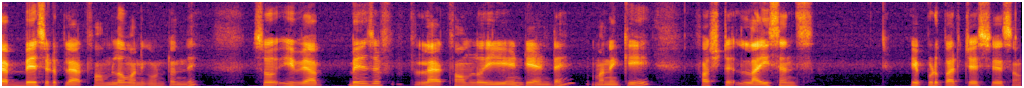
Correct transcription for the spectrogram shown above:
వెబ్ బేస్డ్ ప్లాట్ఫామ్లో మనకి ఉంటుంది. సో ఈ వెబ్ బేస్డ్ ప్లాట్ఫామ్లో ఏంటి అంటే మనకి ఫస్ట్ లైసెన్స్ ఎప్పుడు పర్చేస్ చేసాం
